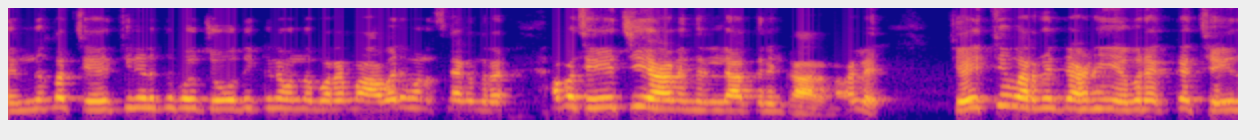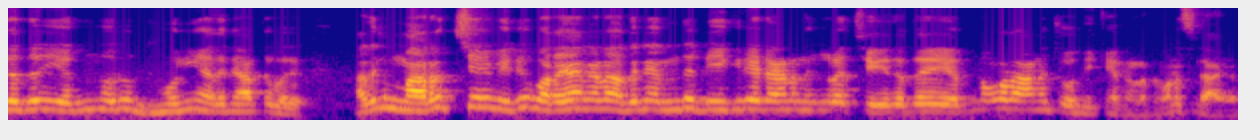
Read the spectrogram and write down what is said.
നിങ്ങളുടെ ചേച്ചിയുടെ അടുത്ത് പോയി ചോദിക്കണം എന്ന് പറയുമ്പോൾ അവർ മനസ്സിലാക്കുന്നത് അപ്പോൾ ചേച്ചിയാണ് ഇതിനെല്ലാത്തിനും കാരണം അല്ലേ? ചേച്ചി പറഞ്ഞിട്ടാണ് ഇവരൊക്കെ ചെയ്തത് എന്നൊരു ധ്വനി അതിനകത്ത് വരും. അതിൽ മറിച്ച് വിനു പറയാനുള്ള അതിന് എന്ത് ഡിഗ്രേഡാണ് നിങ്ങൾ ചെയ്തത് എന്നുള്ളതാണ് ചോദിക്കാനുള്ളത്. മനസ്സിലായോ?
